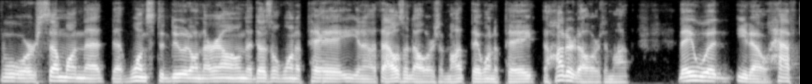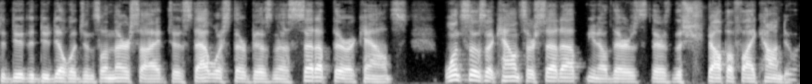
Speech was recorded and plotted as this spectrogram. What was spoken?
for someone that that wants to do it on their own, that doesn't want to pay, you know, thousand dollars a month, they want to pay hundred dollars a month. They would, you know, have to do the due diligence on their side to establish their business, set up their accounts. Once those accounts are set up, you know, there's there's the Shopify conduit.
